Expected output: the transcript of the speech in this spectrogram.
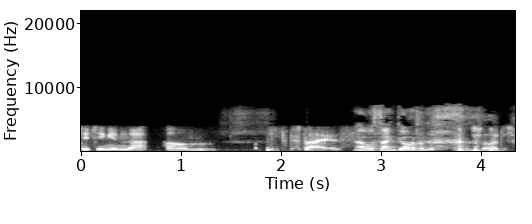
sitting in that um, space. Oh well, thank God. Shall I just?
